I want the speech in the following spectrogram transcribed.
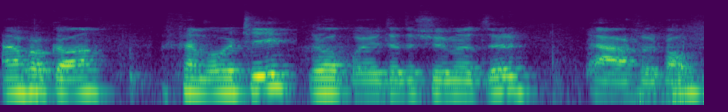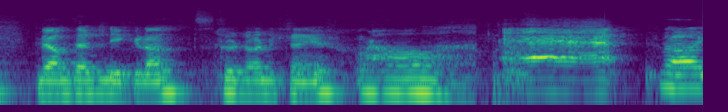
er klokka fem over ti. Vi var på ut etter sju minutter. Jeg er så kald. Vi er omtrent like langt. Tror du det var litt lenger? Lag!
